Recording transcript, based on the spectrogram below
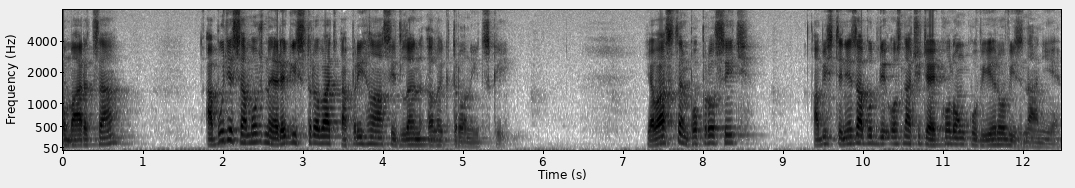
marca a bude sa možné registrovať a prihlásiť len elektronicky. Ja vás chcem poprosiť, aby ste nezabudli označiť aj kolónku vierovýznanie,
